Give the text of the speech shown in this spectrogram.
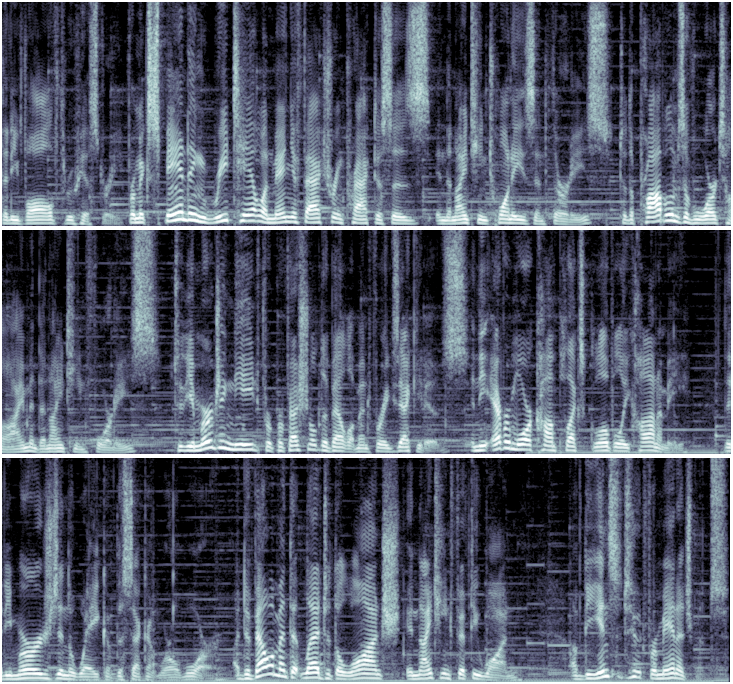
that evolved through history. From expanding retail and manufacturing practices in the 1920s and 30s, to the problems of wartime in the 1940s, to the emerging need for professional development for executives in the ever more complex global economy that emerged in the wake of the Second World War. A development that led to the launch in 1951 of the Institute for Management,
